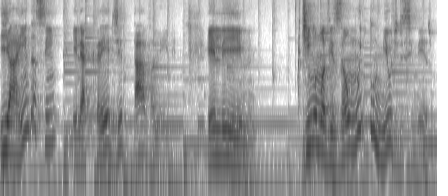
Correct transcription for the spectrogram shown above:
e ainda assim ele acreditava nele. Ele tinha uma visão muito humilde de si mesmo.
